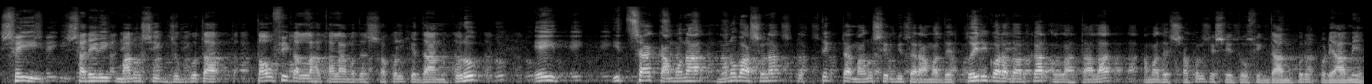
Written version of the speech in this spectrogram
সেই শারীরিক, মানসিক যোগ্যতা, তৌফিক আল্লাহ তালা আমাদের সকলকে দান করুক। এই ইচ্ছা, কামনা, মনোবাসনা প্রত্যেকটা মানুষের ভিতরে আমাদের তৈরি করা দরকার। আল্লাহ তালা আমাদের সকলকে সেই তৌফিক দান করুক করে আমিন।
